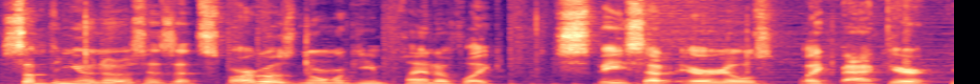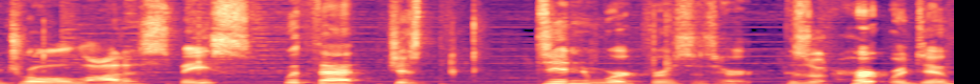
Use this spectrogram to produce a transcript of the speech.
something you'll notice is that Spargo's normal game plan of like space out aerials, like back air, control a lot of space with that, just didn't work versus Hurt. Because what Hurt would do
